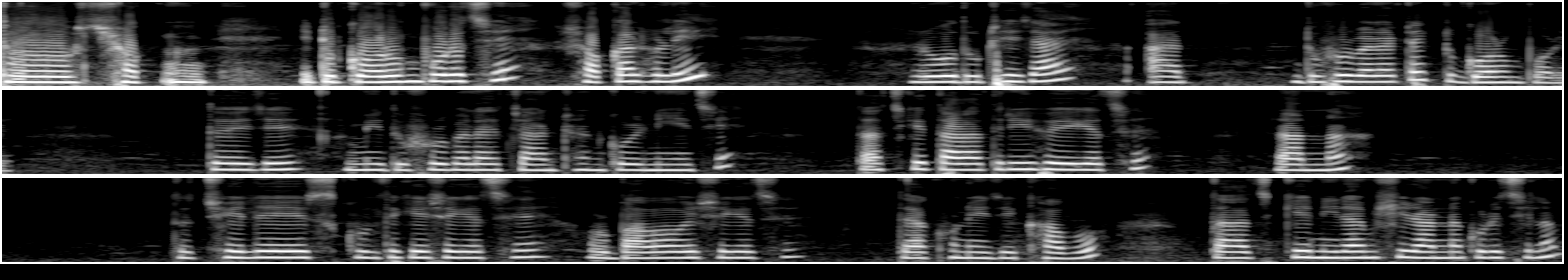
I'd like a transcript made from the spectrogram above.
তো একটু গরম পড়েছে, সকাল হলেই রোদ উঠে যায় আর দুপুরবেলাটা একটু গরম পড়ে। তো এই যে আমি দুপুরবেলায় চান টান করে নিয়েছি, তো আজকে তাড়াতাড়ি হয়ে গেছে রান্না। তো ছেলে স্কুল থেকে এসে গেছে, ওর বাবাও এসে গেছে, তো এখন এই যে খাব। তা আজকে নিরামিষই রান্না করেছিলাম,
